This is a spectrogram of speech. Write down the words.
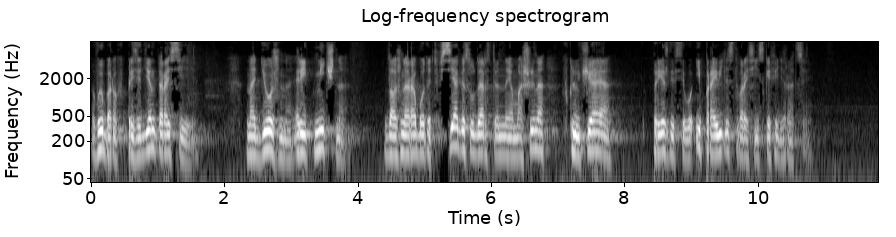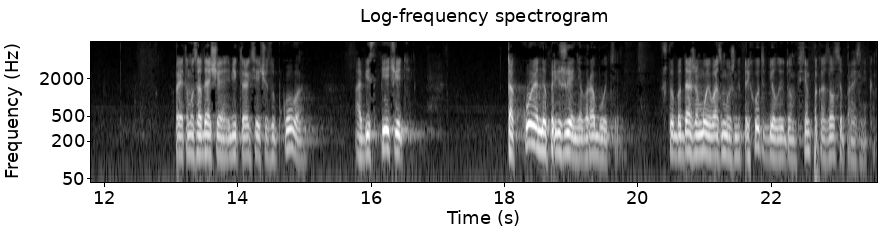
выборов президента России надежно, ритмично должна работать вся государственная машина, включая прежде всего и правительство Российской Федерации. Поэтому задача Виктора Алексеевича Зубкова – обеспечить такое напряжение в работе, чтобы даже мой возможный приход в Белый дом всем показался праздником.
